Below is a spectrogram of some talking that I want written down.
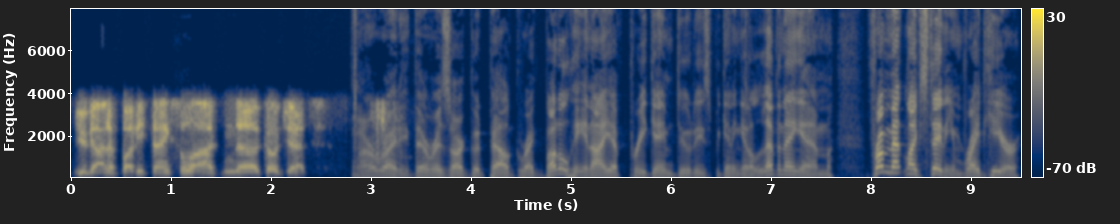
You got it, buddy. Thanks a lot, and uh, go Jets. All righty. There is our good pal Greg Buttle. He and I have pregame duties beginning at 11 a.m. from MetLife Stadium right here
